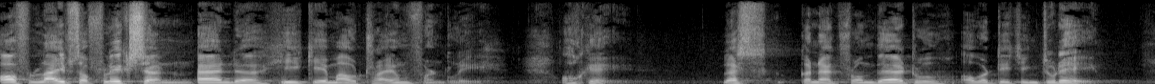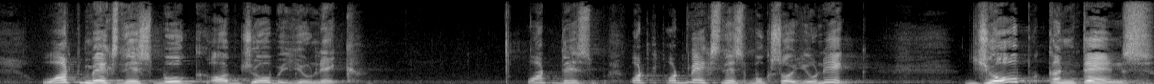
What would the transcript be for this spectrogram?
of life's affliction and uh, he came out triumphantly. Okay, let's connect from there to our teaching today. What makes this book of Job unique? What, this, what, what makes this book so unique? Job contains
